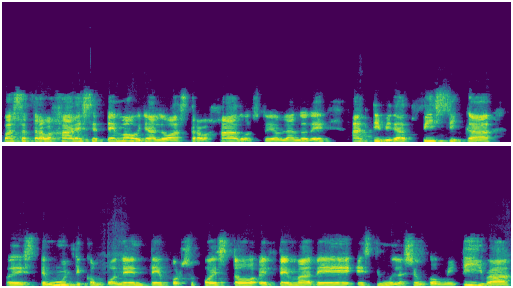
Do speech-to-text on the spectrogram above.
vas a trabajar ese tema o ya lo has trabajado. Estoy hablando de actividad física, este, multicomponente, por supuesto, el tema de estimulación cognitiva,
